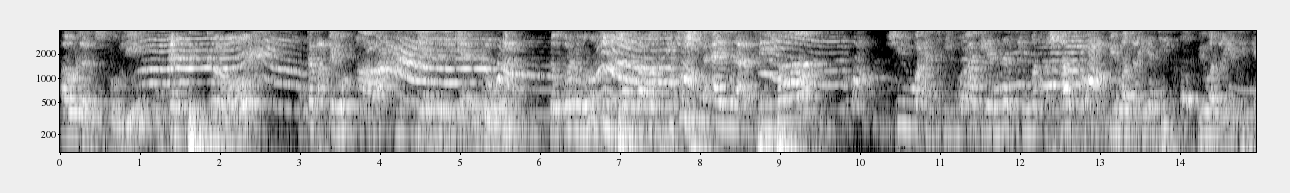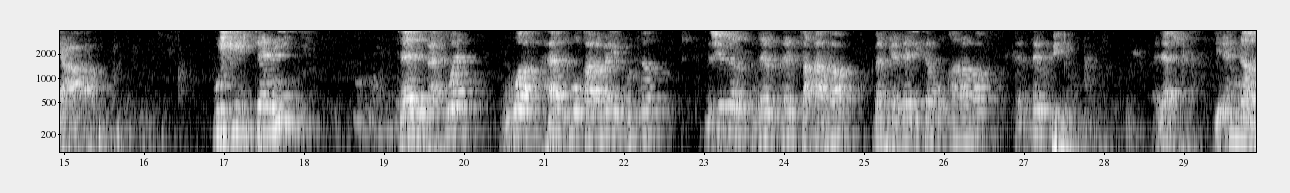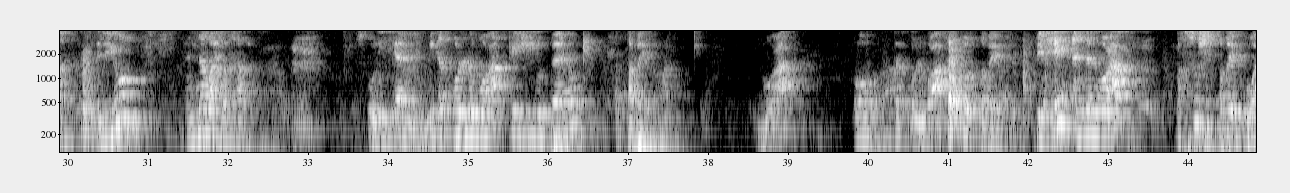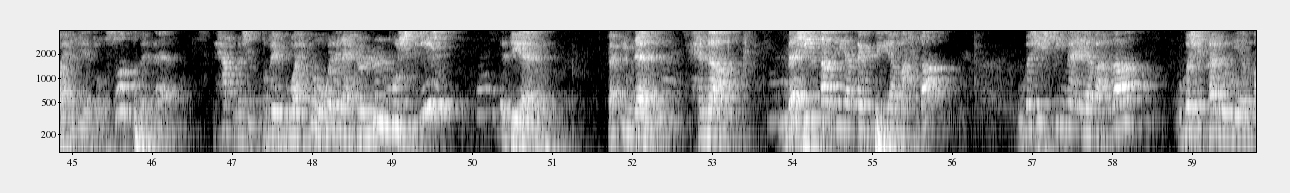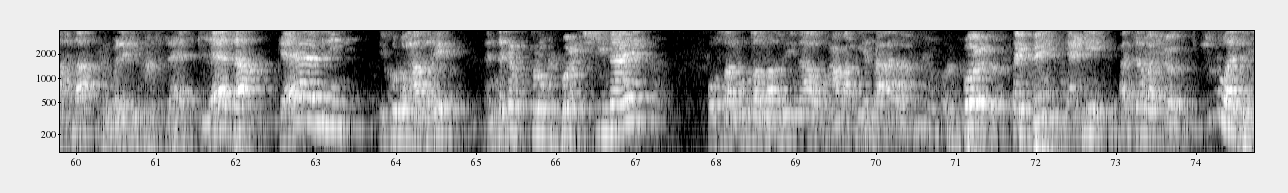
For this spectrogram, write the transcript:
أو المسؤولين وكتذكروا وكتعطيهم آراء في السياسة اللي كيعملوها. كتقول لهم ردوا البال ما خديتوش بعين الاعتبار شي واحد المجموعه ديال الناس اللي هما الأشخاص في وضعيه في وضعيه إعاقة. المشكل الثاني ثالث عفوا هو هذه المقاربة اللي قلنا ماشي غير غير غير الثقافه بل كذلك مقاربة طبية. علاش؟ لأن اليوم عندنا واحد الخلط مسؤولين كامل. ملي كتقول له معاق كيجي له الطبيب. المعاق وكتقول المعاق كتقول الطبيب. في حين أن المعاق ما خصوش الطبيب بوحديته خصو الطبيب. الحق ماشي الطبيب بوحده هو اللي غيحل المشكل ديالو. فإذا حنا ماشي قضية طبية محضه وماشي اجتماعية محضه وماشي قانونية محضه ولكن خص هاد الثلاثه كاملين يكونوا حاضرين. عندنا كنفكروا في البعد الاجتماعي وصل متضامنين مع بقيه البعد الطبي يعني التوحد شنو هذا التوحد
